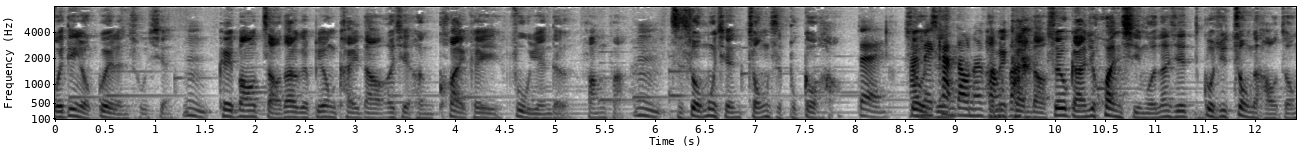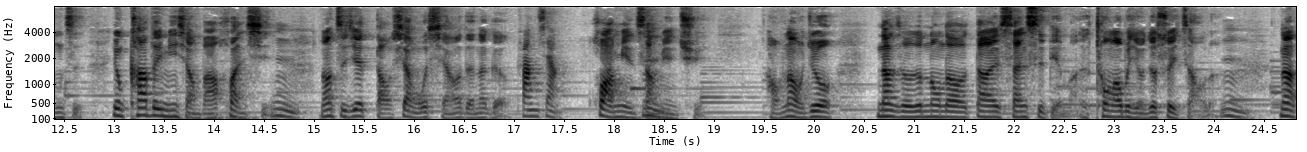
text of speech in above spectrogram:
我一定有贵人出现，嗯，可以帮我找到一个不用开刀，而且很快可以复原的方法。嗯，只是我目前种子不够好。对，所以我还没看到那还方法。没看到，所以我赶快去唤醒我那些过去种的好种子，用咖啡冥想把它唤醒，嗯，然后直接导向我想要的那个方向。画面上面去。好，那我就那时候就弄到大概三四点嘛，痛到不行我就睡着了。嗯，那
